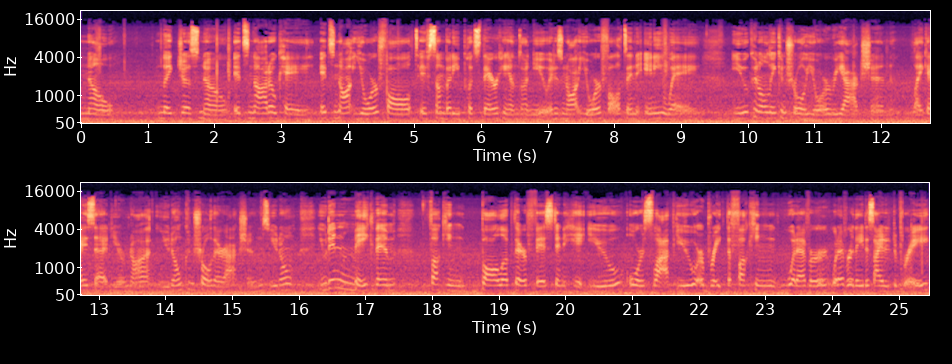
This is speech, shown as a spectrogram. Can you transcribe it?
no, like just no. it's not okay. It's not your fault if somebody puts their hands on you. It is not your fault in any way. You can only control your reaction. Like I said, you're not you don't control their actions. You don't you didn't make them fucking ball up their fist and hit you or slap you or break the fucking whatever whatever they decided to break.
